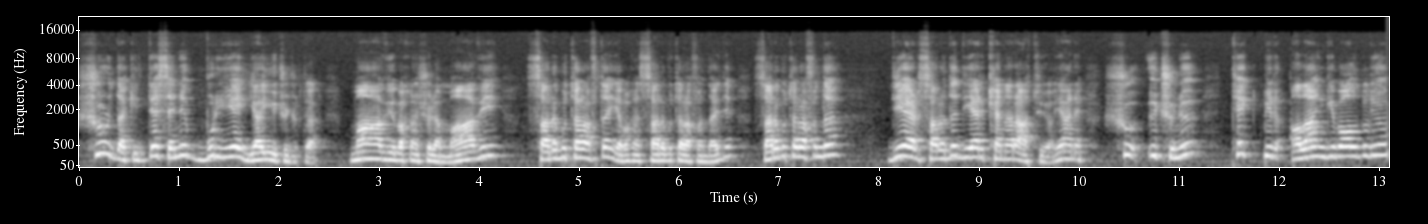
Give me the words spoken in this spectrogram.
şuradaki deseni buraya yayıyor çocuklar. Mavi bakın şöyle mavi, sarı bu tarafta ya bakın sarı bu tarafındaydı. Sarı bu tarafında, diğer sarı da diğer kenara atıyor. Yani şu üçünü tek bir alan gibi algılıyor.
